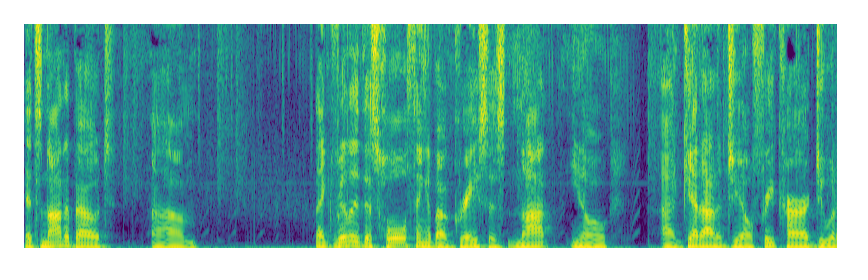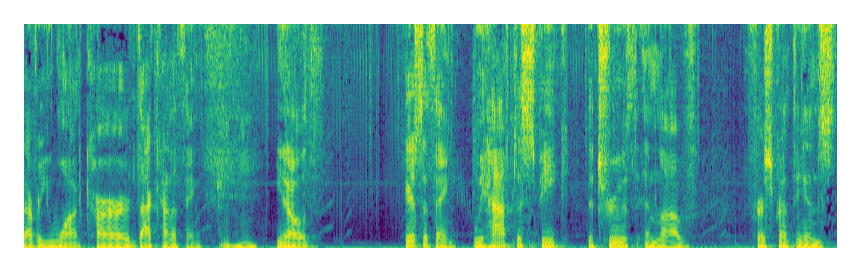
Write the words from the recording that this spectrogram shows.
it's not about um, like really this whole thing about grace is not you know uh, get out of jail free card, do whatever you want card, that kind of thing. You know, here's the thing: we have to speak the truth in love. First Corinthians.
